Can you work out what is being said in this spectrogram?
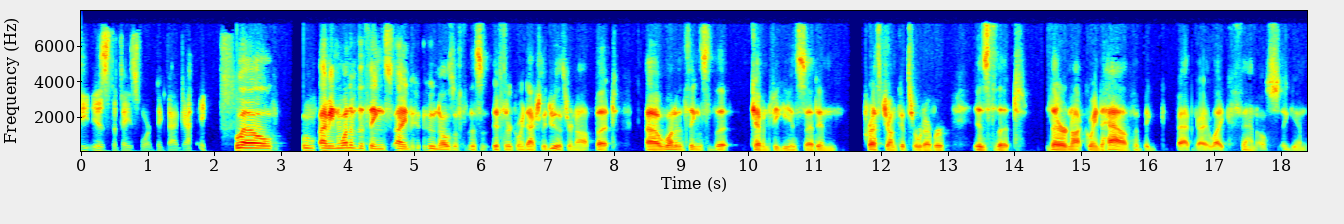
is the Phase Four big bad guy. Well, I mean, one of the things I mean, who knows if this if they're going to actually do this or not, but uh, one of the things that Kevin Feige has said in press junkets or whatever is that they're not going to have a big bad guy like Thanos again.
